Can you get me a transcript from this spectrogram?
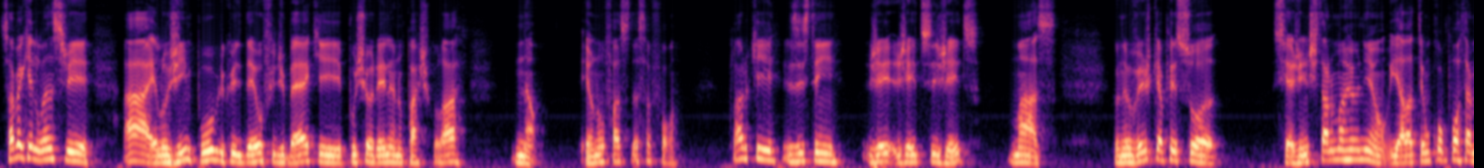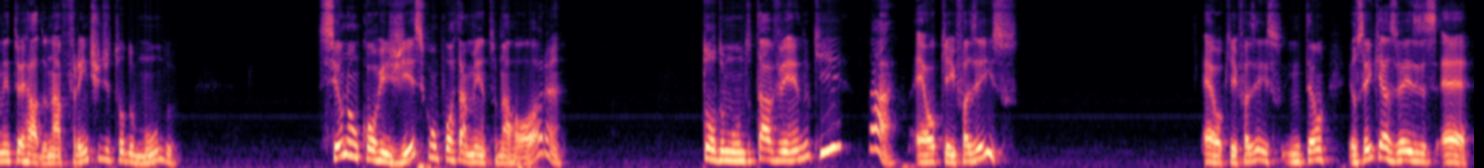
Sabe aquele lance de, ah, elogio em público e dê o feedback e puxa a orelha no particular? Não, eu não faço dessa forma. Claro que existem je jeitos e jeitos, mas quando eu vejo que a pessoa, se a gente está numa reunião e ela tem um comportamento errado na frente de todo mundo, se eu não corrigir esse comportamento na hora, todo mundo tá vendo que, ah, é ok fazer isso. É ok fazer isso. Então, eu sei que às vezes é,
